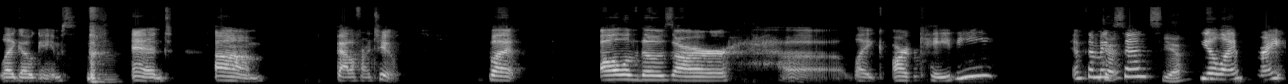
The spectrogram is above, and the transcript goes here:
Lego games, Mhm. and um, Battlefront Two. But all of those are uh, like arcadey, if that makes Okay. sense. yeah, Feel like right?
